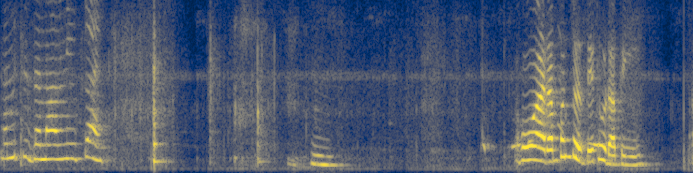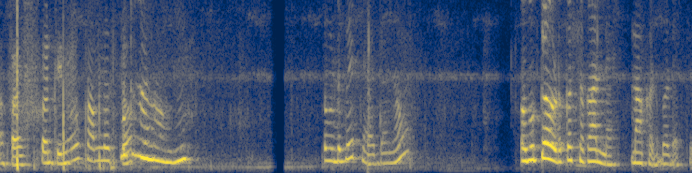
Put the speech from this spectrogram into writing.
मम्मी तुझं नाव नाही काय हम्म. हो आराम पण करते थोडा पे आकाश कंटिन्यू काम नसतं. एवढं भेटलं आता ना? अबो केवढं कसं काढलंय माकड बडाचं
